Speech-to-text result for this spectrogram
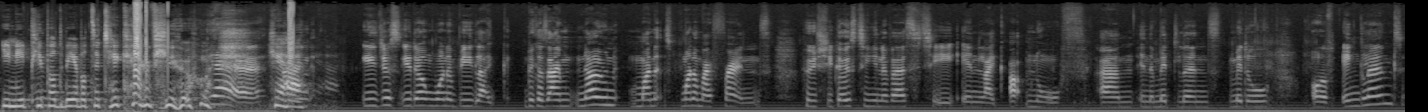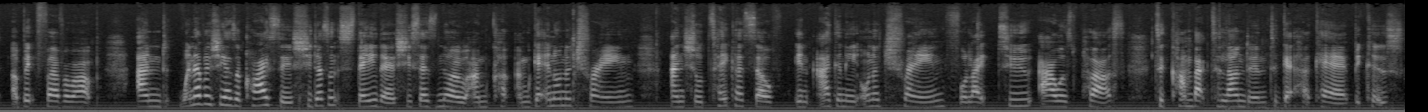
you need people to be able to take care of you. Yeah, yeah. I mean, you just you don't want to be like because I'm known one one of my friends who she goes to university in like up north um, in the Midlands middle of England, a bit further up. And whenever she has a crisis, she doesn't stay there. She says, "No, I'm I'm getting on a train," and she'll take herself in agony on a train for like two hours plus to come back to London to get her care because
